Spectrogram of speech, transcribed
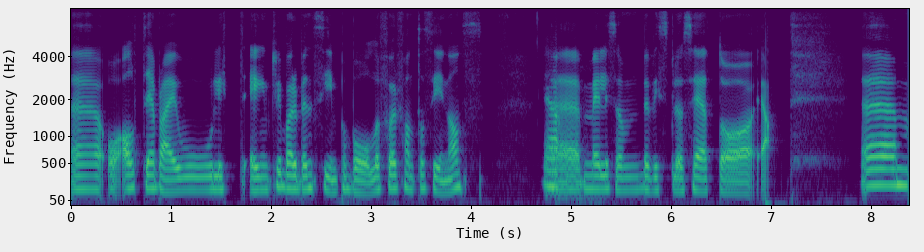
Eh, og alt det blei jo litt egentlig bare bensin på bålet for fantasien hans. Ja. Eh, med liksom bevisstløshet og ja. Um,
